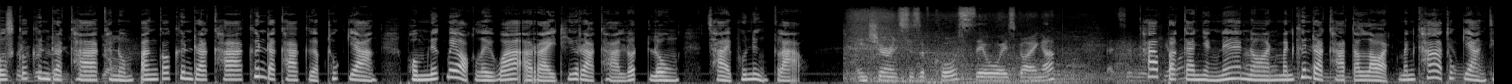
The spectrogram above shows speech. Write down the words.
ลส์ก็ขึ้นราคา ขนมปังก็ขึ้นราคา ขึ้นราคาเกือบทุกอย่าง ผมนึกไม่ออกเลยว่าอะไรที่ราคาลดลง ชายผู้หนึ่งกล่าว Insurances, of course, they're always going up. ค่าประกันอย่างแน่นอนมันขึ้นราคาตลอด มันค่าทุกอย่างจ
